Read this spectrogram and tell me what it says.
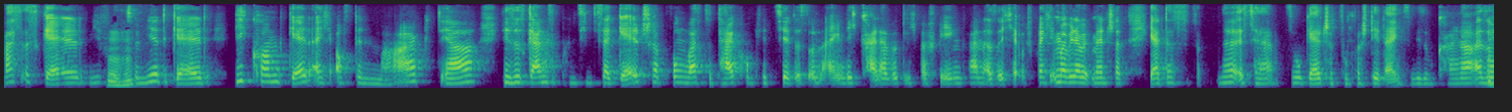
was ist Geld, wie mhm. funktioniert mhm. Geld, wie kommt Geld eigentlich auf den Markt, ja, dieses ganze Prinzip dieser Geldschöpfung, was total kompliziert ist und eigentlich keiner wirklich verstehen kann. Also ich spreche immer wieder mit Menschen, ja, das ne, ist ja so, Geldschöpfung versteht eigentlich sowieso keiner. Also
